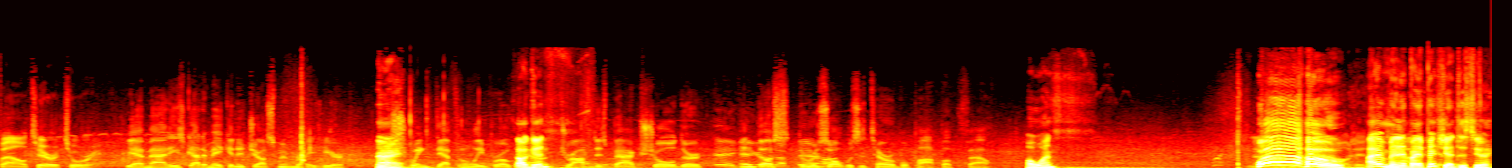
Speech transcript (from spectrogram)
foul territory. Yeah, Matt, he's got to make an adjustment right here. All The. Swing definitely broke. It's all good. Dropped his back shoulder, and thus the result was a terrible pop-up foul. Oh one. Whoa! I haven't been hit by a pitch yet this year.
